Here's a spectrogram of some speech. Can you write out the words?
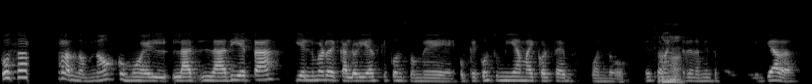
cosas random, ¿no? Como el, la, la, dieta y el número de calorías que consume o que consumía Michael Phelps cuando estaba en entrenamiento para las Olimpiadas.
